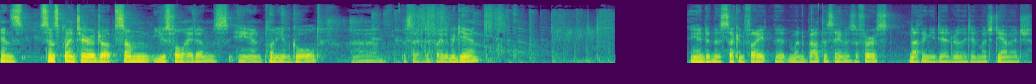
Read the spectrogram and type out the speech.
And since Plantera dropped some useful items and plenty of gold, um, decided to fight him again. And in the second fight, it went about the same as the first. Nothing he did really did much damage.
